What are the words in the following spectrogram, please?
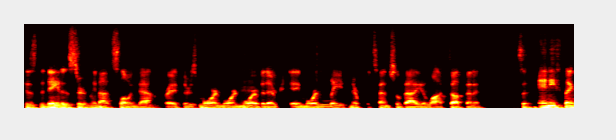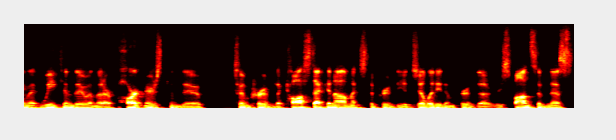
because the data is certainly not slowing down, right? There's more and more and mm-hmm. more of it every day, more latent or potential value locked up in it. So anything that we can do and that our partners can do to improve the cost economics, to improve the agility, to improve the responsiveness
